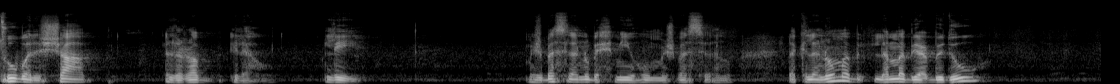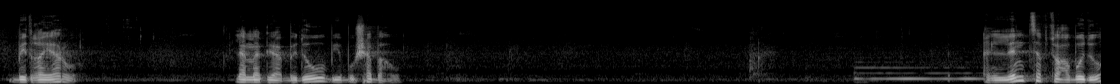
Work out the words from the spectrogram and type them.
طوبى للشعب الرب إلهه. ليه؟ مش بس لأنه بيحميهم مش بس لأنه لكن لأنهم لما بيعبدوه بيتغيروا. لما بيعبدوه بيبقوا شبهه. اللي انت بتعبده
